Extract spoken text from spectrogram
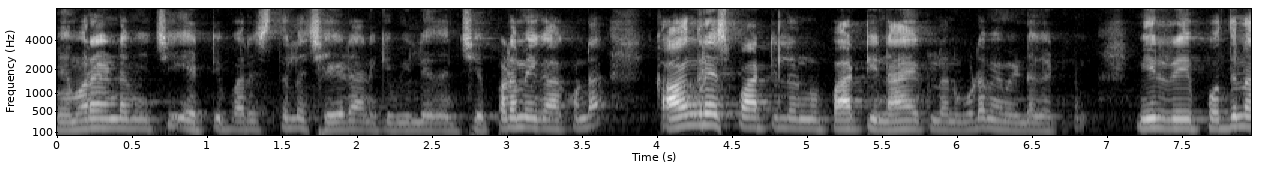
మెమరాండం ఇచ్చి ఎట్టి పరిస్థితుల్లో చేయడానికి వీల్లేదని చెప్పడమే కాకుండా కాంగ్రెస్ పార్టీలను పార్టీ నాయకులను కూడా మేము ఎండగట్టినాం. మీరు రేపు పొద్దున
